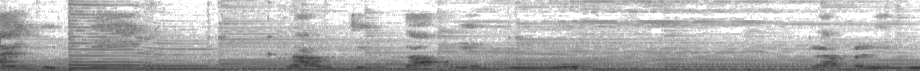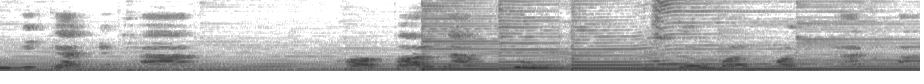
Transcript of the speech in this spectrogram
ไม่หยุดนิ่ง เราจึงต้องเรียนรู้ เรามาเรียนรู้ด้วยกันนะคะ ขอต้อนรับสู่เซอร์วันพอดคาส์ค่ะ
